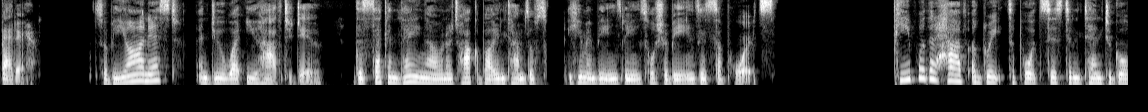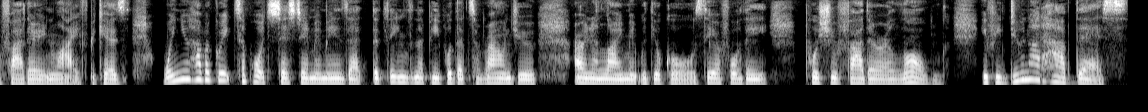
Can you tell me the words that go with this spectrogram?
better. So be honest and do what you have to do. The second thing I want to talk about in terms of human beings being social beings is supports. People that have a great support system tend to go farther in life because when you have a great support system, it means that the things and the people that surround you are in alignment with your goals. Therefore, they push you farther along. If you do not have this,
